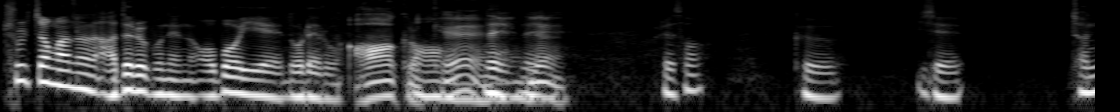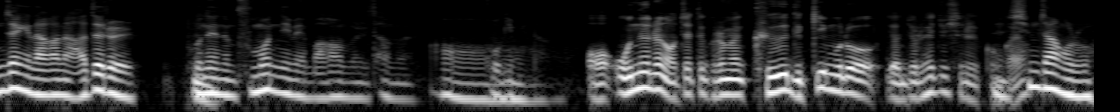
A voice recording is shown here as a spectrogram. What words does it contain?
출정하는 아들을 보내는 어버이의 노래로. 아 그렇게. 네, 네. 네. 그래서 그 이제 전쟁에 나가는 아들을 보내는 부모님의 마음을 담은 어. 곡입니다. 어, 오늘은 어쨌든 그러면 그 느낌으로 연주를 해주실 네, 건가요? 심장으로.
